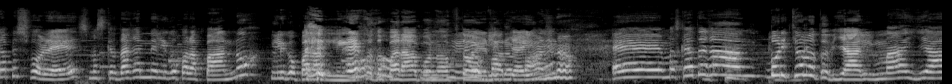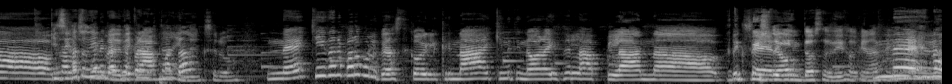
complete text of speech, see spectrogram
κάποιες φορές μας κρατάγανε λίγο παραπάνω. Λίγο παραπάνω. Λίγο. Έχω το παράπονο αυτό, η Λίγο αλήθεια είναι. παραπάνω. Ε, μας κράταγαν μπορεί και όλο το διάλειμμα για Και να σιγά μας το πούνε διάλειμμα, κάποια 10 λεπτά πράγματα. είναι, ξέρω. Ναι, και ήταν πάρα πολύ κουραστικό. Ειλικρινά, εκείνη την ώρα ήθελα απλά να. Δεν Χτυπήσεις ξέρω. το κινητό στο δίχω και να φύγει. Ναι, να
